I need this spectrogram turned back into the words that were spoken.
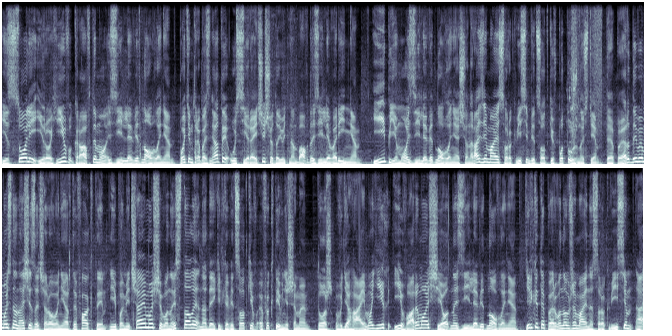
Із солі і рогів крафтимо зілля відновлення. Потім треба зняти усі речі, що дають нам баф до зілля варіння. І п'ємо зілля відновлення, що наразі має 48% потужності. Тепер дивимось на наші зачаровані артефакти і помічаємо, що вони стали на декілька відсотків ефективнішими. Тож вдягаємо їх і варимо ще одне зілля відновлення. Тільки тепер воно вже має не 48, а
